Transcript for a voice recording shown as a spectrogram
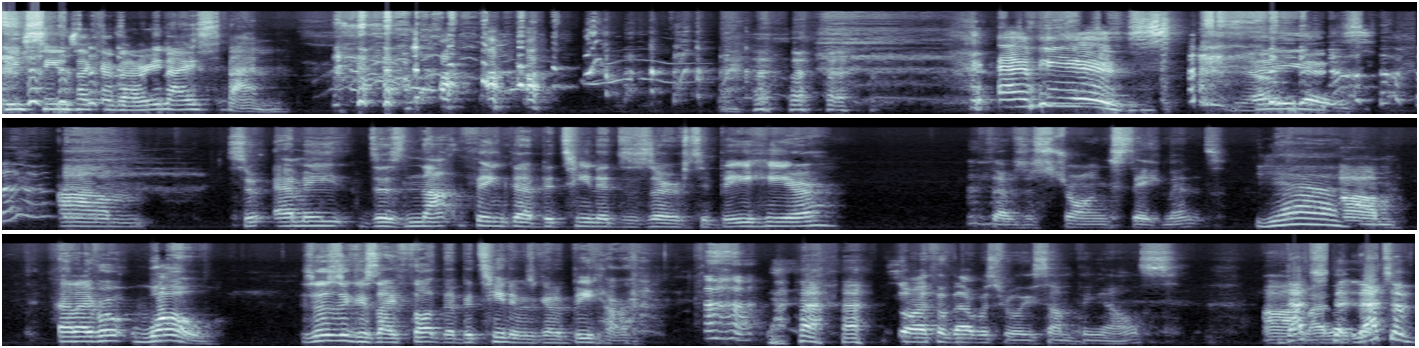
He seems like a very nice man, and he is. and he is. Um, so Emmy does not think that Bettina deserves to be here. That was a strong statement. Yeah. Um, and I wrote, "Whoa!" Just because I thought that Bettina was going to be her, Uh-huh. so I thought that was really something else. Um, that's like that's a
